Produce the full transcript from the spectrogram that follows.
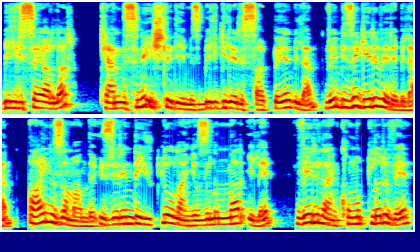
Bilgisayarlar kendisine işlediğimiz bilgileri saklayabilen ve bize geri verebilen, aynı zamanda üzerinde yüklü olan yazılımlar ile verilen komutları ve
